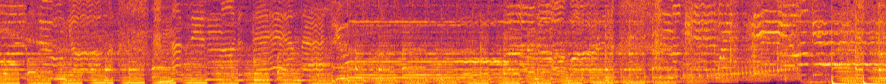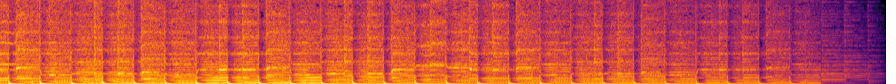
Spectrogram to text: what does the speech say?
was too young, and I didn't understand.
